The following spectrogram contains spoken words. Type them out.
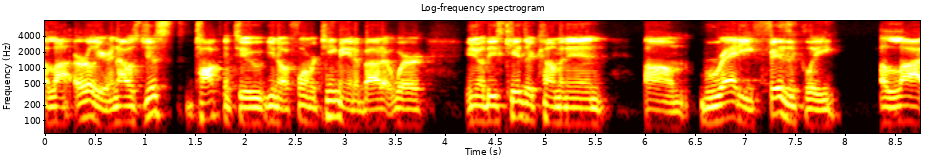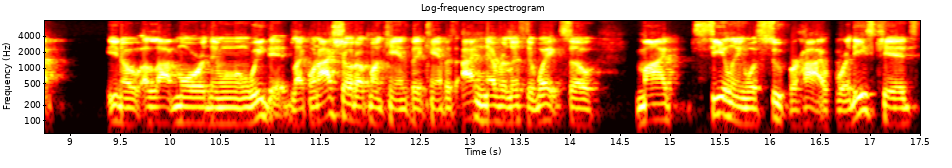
a lot earlier. And I was just talking to, you know, a former teammate about it where, you know, these kids are coming in um, ready physically a lot, you know, a lot more than when we did. Like when I showed up on Kansas Bay campus, I never lifted weights. So my ceiling was super high where these kids,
